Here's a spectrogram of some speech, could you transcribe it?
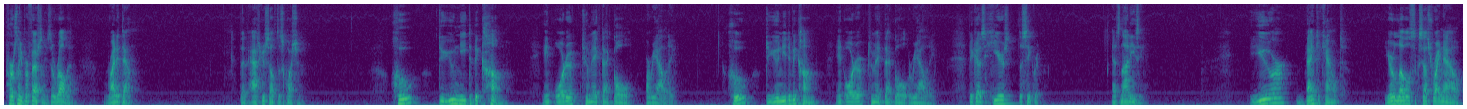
personally, professionally, is irrelevant. Write it down. Then ask yourself this question: Who do you need to become in order to make that goal a reality? Who do you need to become in order to make that goal a reality? Because here's the secret, and it's not easy. Your bank account, your level of success right now,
